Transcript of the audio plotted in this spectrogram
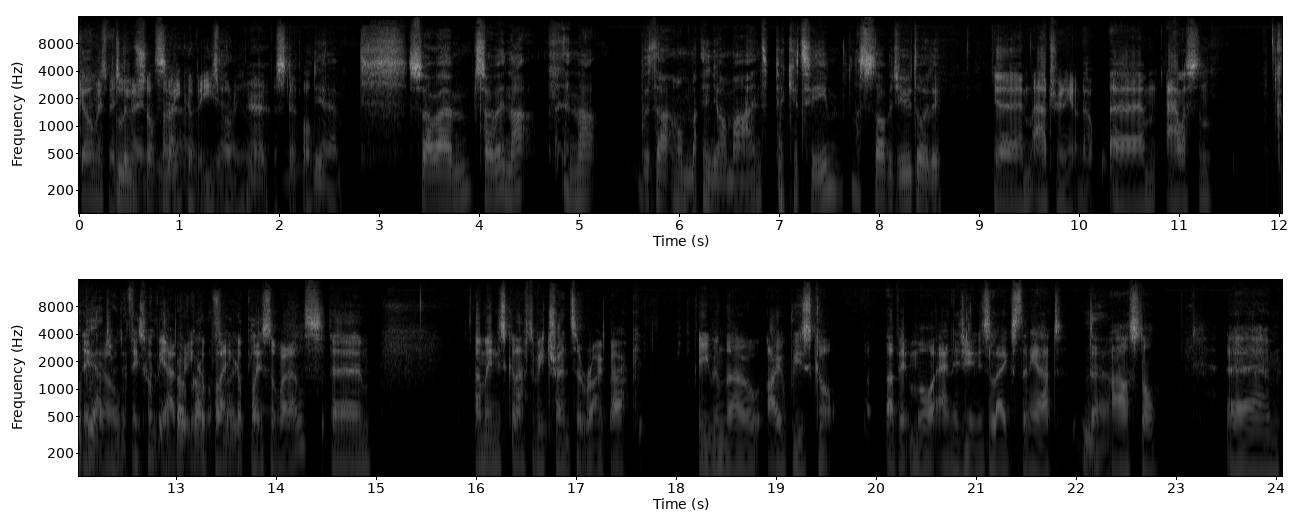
Gomez missed Loose training, up so there. he could be, he's probably Yeah. yeah. still. Yeah. So, um, so in that, in that, with that on in your mind, pick your team. Let's start with you, Doody. Um, Adrian, no. Um, Alisson. Could be Adrian. It could be Adrian. He could play. He could play somewhere else. Um, I mean, it's going to have to be Trent at right back, even though I hope he's got a bit more energy in his legs than he had at Yeah. Arsenal. Um,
